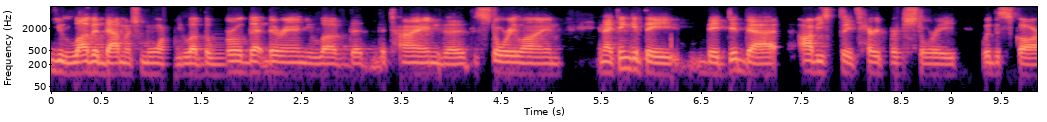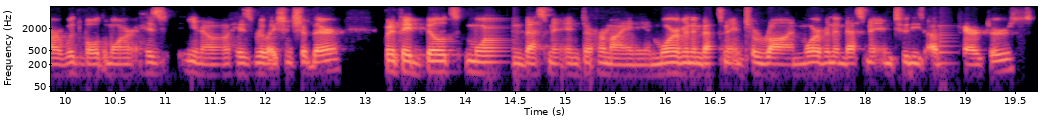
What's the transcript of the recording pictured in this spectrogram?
you, love it that much more. You love the world that they're in, you love the the time, the the storyline. And I think if they they did that, obviously it's Harry Potter's story with the scar with voldemort his you know his relationship there but if they built more investment into hermione and more of an investment into ron more of an investment into these other characters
